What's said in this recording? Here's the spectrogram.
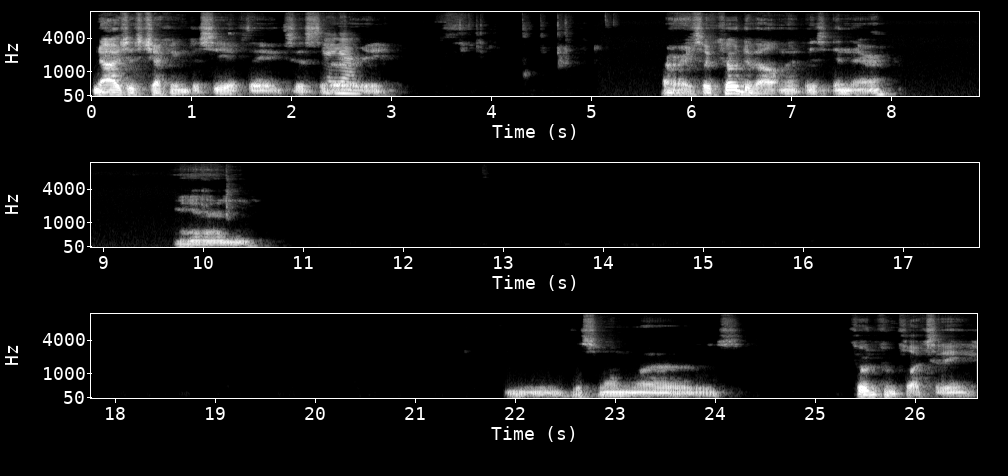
No, I was just checking to see if they existed Yeah, yeah. already. All right, so code development is in there. And this one was code complexity.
